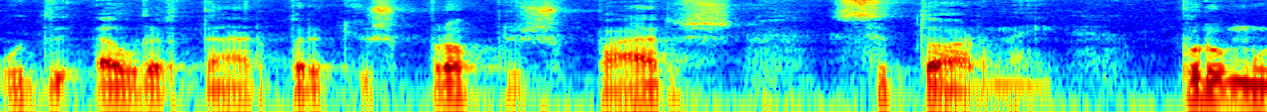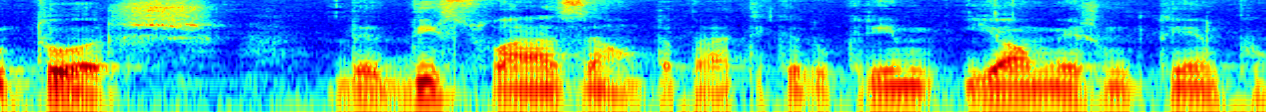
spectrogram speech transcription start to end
o de alertar para que os próprios pares se tornem promotores da dissuasão da prática do crime e ao mesmo tempo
